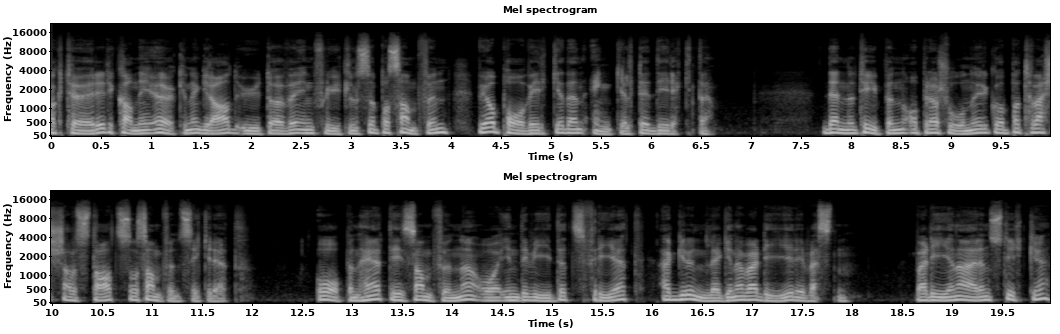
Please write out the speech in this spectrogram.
Aktører kan i økende grad utøve innflytelse på samfunn ved å påvirke den enkelte direkte. Denne typen operasjoner går på tvers av stats- og samfunnssikkerhet. Åpenhet i samfunnet og individets frihet er grunnleggende verdier i Vesten. Verdiene er en styrke,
